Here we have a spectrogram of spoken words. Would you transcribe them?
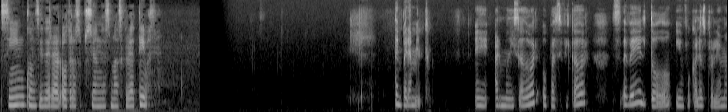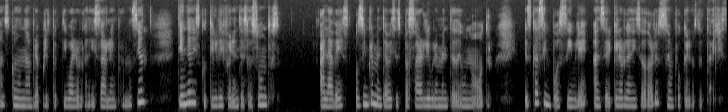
sin considerar otras opciones más creativas. Temperamento. Eh, armonizador o pacificador. Se ve el todo y enfoca los problemas con una amplia perspectiva al organizar la información. Tiende a discutir diferentes asuntos a la vez o simplemente a veces pasar libremente de uno a otro. Es casi imposible hacer que el organizador se enfoque en los detalles.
